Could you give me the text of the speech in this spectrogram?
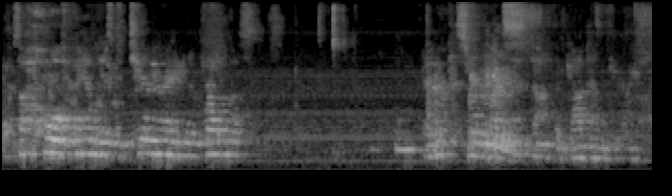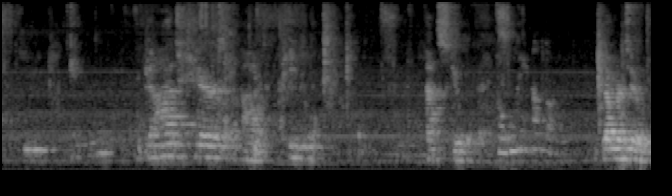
There's a whole family is deteriorating in front of us. And we're concerned about stuff that God doesn't care about. God cares about people, not stupid things. Number two,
